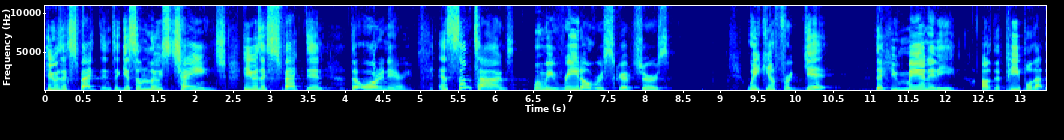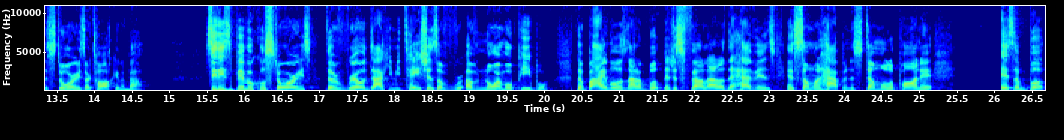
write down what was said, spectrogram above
He was expecting to get some loose change. He was expecting the ordinary. And sometimes when we read over scriptures, we can forget the humanity of the people that the stories are talking about. See, these biblical stories, they're real documentations of, of normal people. The Bible is not a book that just fell out of the heavens and someone happened to stumble upon it. It's a book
